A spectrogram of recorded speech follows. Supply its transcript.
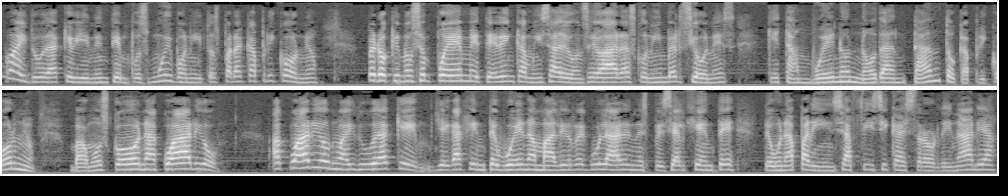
No hay duda que vienen tiempos muy bonitos para Capricornio, pero que no se puede meter en camisa de once varas con inversiones que tan bueno no dan tanto Capricornio. Vamos con Acuario. Acuario, no hay duda que llega gente buena, mala y regular, en especial gente de una apariencia física extraordinaria,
